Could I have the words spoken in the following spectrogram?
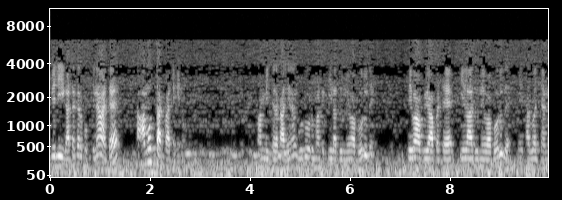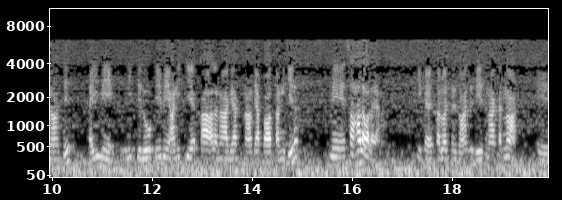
වෙලී ගත කරපු කෙනාට අමුත්තක් වැටෙනවා. මම මෙච්චර කලින් නම් ගුරුවරු මට කියලා දුන්නේවා බොරුද? දේවාපිය අපට කියලා දුන්නේවා බොරුද? මේ සර්වඥාන් වහන්සේ ඇයි මේ නිත්‍ය ලෝකයේ මේ අනිත්‍ය කාල නාගයක් නාදයක් පවත්වන්නේ කියලා මේ සහලවල යනවා. ඒක සර්වඥාන් වහන්සේ දේශනා කරනවා ඒ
